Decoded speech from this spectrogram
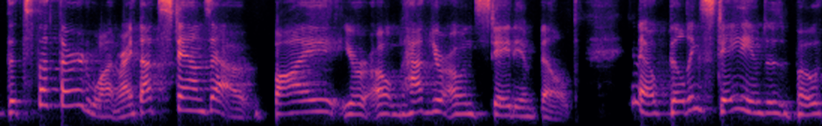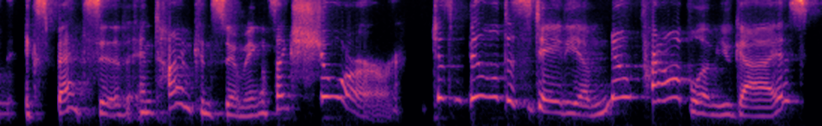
that's the third one, right? That stands out. Buy your own, have your own stadium built. You know, building stadiums is both expensive and time consuming. It's like, sure, just build a stadium. No problem, you guys.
